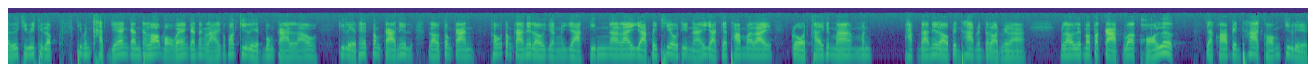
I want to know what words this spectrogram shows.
หรือชีวิตที่เราที่มันขัดแย้งกันทะเลาะเบาแวงกันทั้งหลาย ก็เพราะกิเลสบงการเรา กิเลสให้ต้องการให้เราต้องการเขาต้องการให้เราอย่างอยากกินอะไร อยากไปเที่ยวที่ไหน อยากจะทำอะไร โกรธใครขึ้นมา มันผลักดันให้เราเป็นทาสมันตลอดเวลา เราเลยมาประกาศว่าขอเลิกจากความเป็นทาสของกิเลส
